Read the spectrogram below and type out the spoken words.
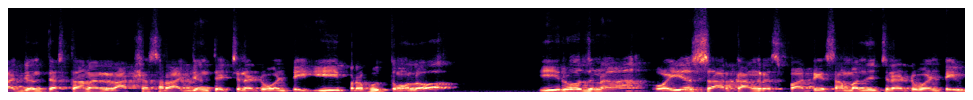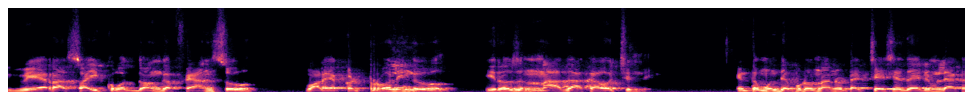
రాజ్యం తెస్తానని రాక్షస రాజ్యం తెచ్చినటువంటి ఈ ప్రభుత్వంలో ఈ రోజున వైఎస్ఆర్ కాంగ్రెస్ పార్టీ సంబంధించినటువంటి వేర సైకో దొంగ ఫ్యాన్స్ వాళ్ళ యొక్క ట్రోలింగ్ ఈ రోజు నా దాకా వచ్చింది. ఇంతకుముందు ఎప్పుడు నన్ను టచ్ చేసే ధైర్యం లేక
